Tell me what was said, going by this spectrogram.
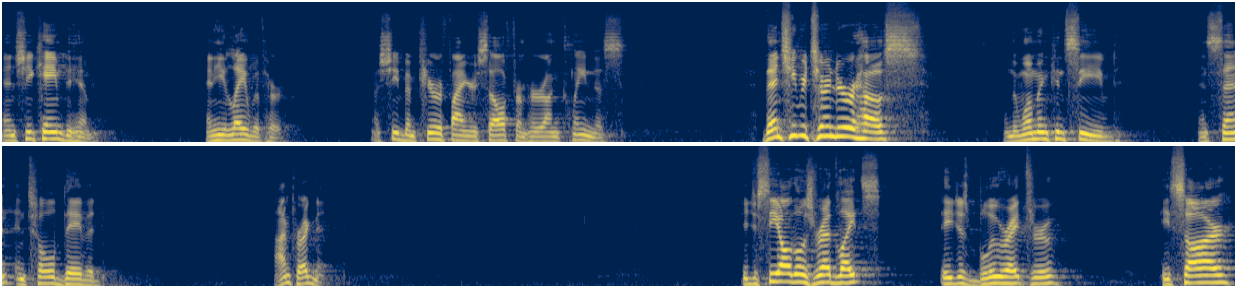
and she came to him, and he lay with her. Now, she'd been purifying herself from her uncleanness. Then she returned to her house, and the woman conceived and sent and told David, I'm pregnant. Did you see all those red lights? He just blew right through. He saw her.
